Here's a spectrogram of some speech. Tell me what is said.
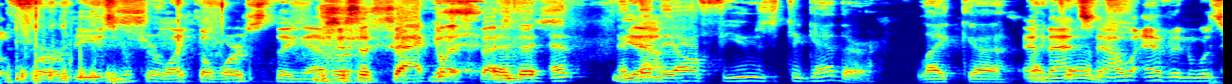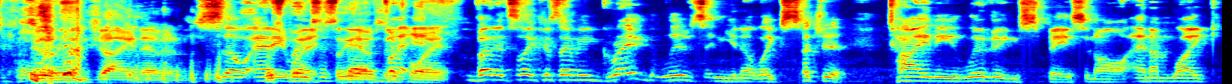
of Furbies, which are like the worst thing ever. It's just a sack of But- and, they, asbestos. and, and Yeah. then they all fused together like uh, and like that's gems. how Evan was born. a giant Evan. So Which anyway, So yeah, back what's the but, point? but it's like because I mean, Greg lives in you know like such a tiny living space and all, and I'm like,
